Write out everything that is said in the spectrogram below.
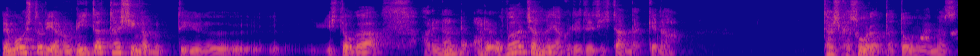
で、もう一人、あの、リータ・タシガムっていう人が、あれなんだ、あれ、おばあちゃんの役で出てきたんだっけな。確かそうだったと思います。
